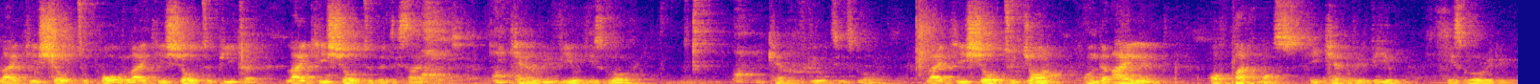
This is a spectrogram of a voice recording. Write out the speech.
like he showed to Paul, like he showed to Peter, like he showed to the disciples. He can reveal his glory. He can reveal his glory. Like he showed to John on the island of Patmos, he can reveal his glory to you.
